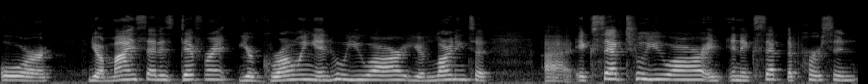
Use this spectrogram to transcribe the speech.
or your mindset is different. You're growing in who you are. You're learning to uh, accept who you are and, and accept the person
